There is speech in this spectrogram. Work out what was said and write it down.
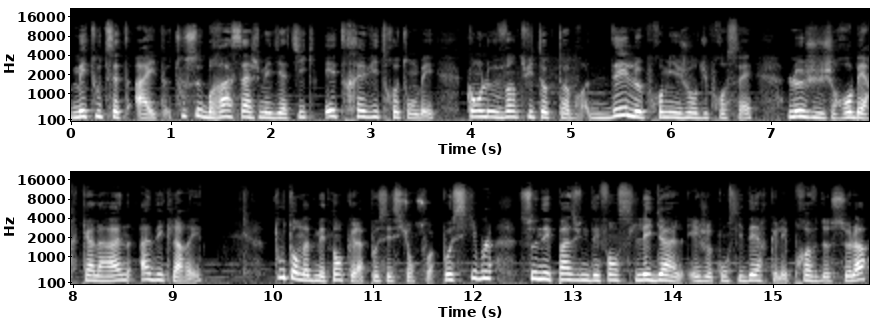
Mais toute cette hype, tout ce brassage médiatique est très vite retombé quand le 28 octobre, dès le premier jour du procès, le juge Robert Callahan a déclaré tout en admettant que la possession soit possible, ce n'est pas une défense légale et je considère que les preuves de cela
